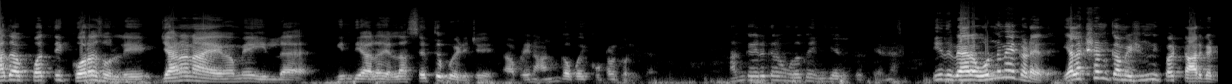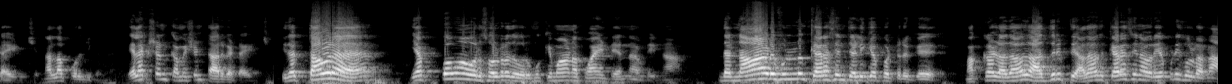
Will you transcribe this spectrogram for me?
அதை பத்தி குறை சொல்லி ஜனநாயகமே இல்லை. இந்தியாவில் எல்லாம் செத்து போயிடுச்சு அப்படின்னு அங்கே போய் குற்றம் சொல்லியிருக்காரு. அங்கே இருக்கிறவங்களுக்கு இங்கே இருக்கு என்ன? இது வேற ஒன்றுமே கிடையாது. எலெக்ஷன் கமிஷன் இப்போ டார்கெட் ஆயிடுச்சு. நல்லா புரிஞ்சுக்கணும் எலெக்ஷன் கமிஷன் டார்கெட் ஆயிடுச்சு. இதை தவிர எப்பவும் அவர் சொல்றது ஒரு முக்கியமான பாயிண்ட் என்ன அப்படின்னா இந்த நாடு ஃபுல்லும் கெரசின் தெளிக்கப்பட்டிருக்கு. மக்கள் அதாவது அதிருப்தி அதாவது கெரசின் அவர் எப்படி சொல்றாருன்னா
